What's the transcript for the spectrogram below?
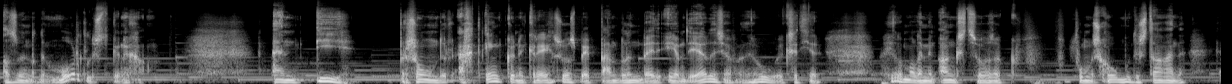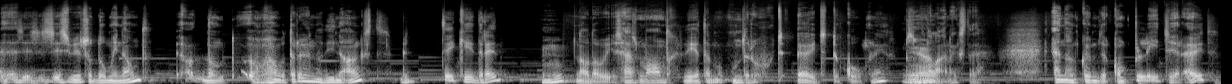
als we naar de moordlust kunnen gaan. En die persoon er echt in kunnen krijgen, zoals bij pendelen, bij de EMDR. Dus ja, van, oh, ik zit hier helemaal in mijn angst, zoals ik voor mijn schoonmoeder sta. En eh, ze is, weer zo dominant. Ja, dan gaan we terug naar die angst. Twee keer erin. Mhm. Nou, dat we zes maanden geleerd hebben om er goed uit te komen. Hè. Dat is Ja. het belangrijkste. En dan kom je er compleet weer uit.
